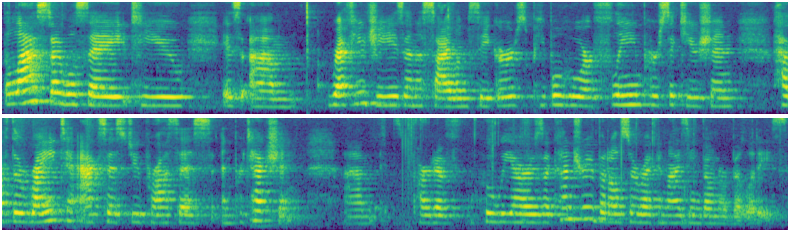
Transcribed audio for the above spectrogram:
The last I will say to you is um, refugees and asylum seekers, people who are fleeing persecution, have the right to access due process and protection. Um, it's part of who we are as a country, but also recognizing vulnerabilities.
